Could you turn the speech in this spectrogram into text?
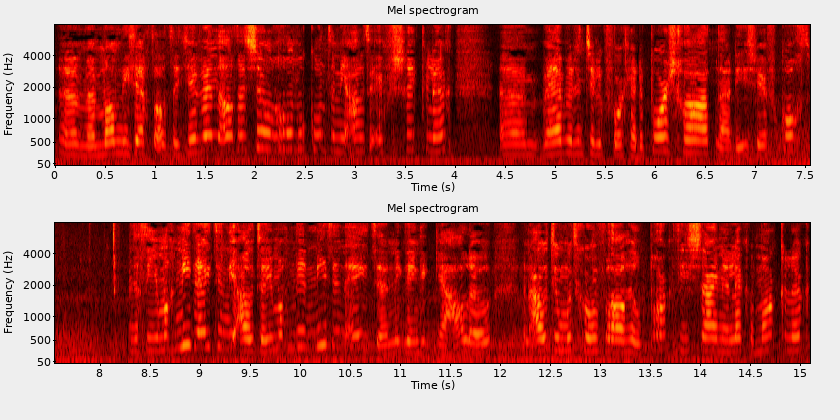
mijn man die zegt altijd, je bent altijd zo'n rommelkont in die auto, echt verschrikkelijk. Um, we hebben natuurlijk vorig jaar de Porsche gehad. Nou, die is weer verkocht. Zegt hij, je mag niet eten in die auto. Je mag niet in eten. En ik denk, ja hallo. Een auto moet gewoon vooral heel praktisch zijn en lekker makkelijk.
